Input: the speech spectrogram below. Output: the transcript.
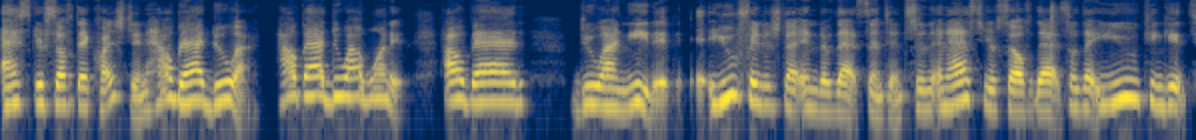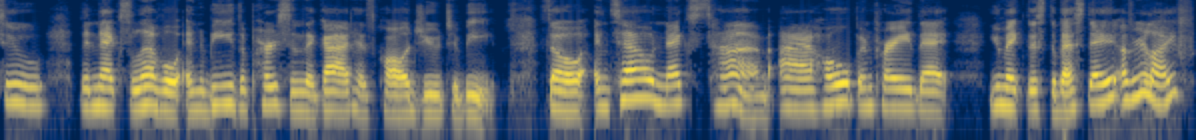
ask yourself that question. How bad do I? How bad do I want it? How bad do I need it? You finish the end of that sentence and, and ask yourself that so that you can get to the next level and be the person that God has called you to be. So until next time, I hope and pray that you make this the best day of your life.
